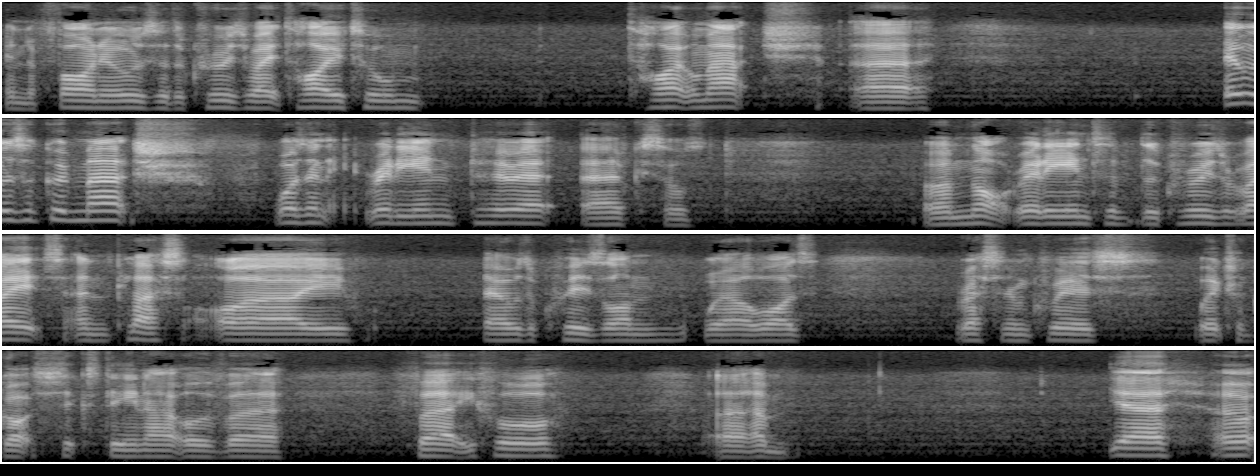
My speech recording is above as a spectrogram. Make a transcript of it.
in the finals of the Cruiserweight title title match. Uh, it was a good match. Wasn't really into it because uh, I was I'm not really into the cruiserweights, and plus I there was a quiz on where I was wrestling quiz, which I got 16 out of uh, 34. Um, yeah, uh,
